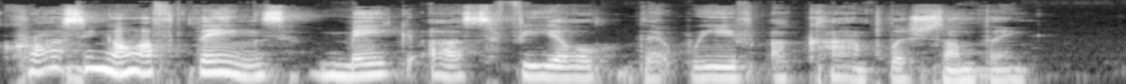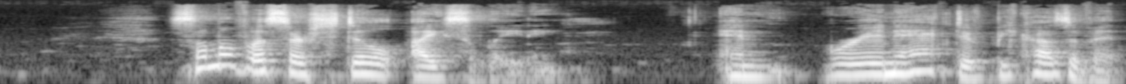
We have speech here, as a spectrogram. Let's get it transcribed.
crossing off things make us feel that we've accomplished something. Some of us are still isolating and we're inactive because of it.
